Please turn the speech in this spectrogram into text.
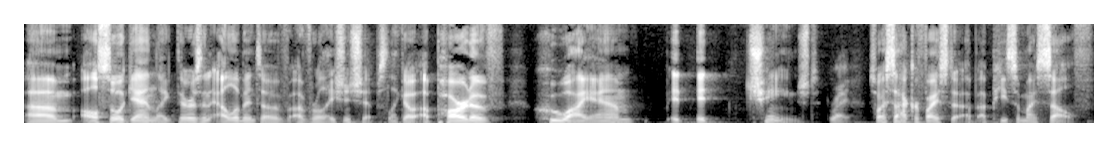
Um, also, again, like there's an element of of relationships. Like a, a part of who I am, it it changed. Right. So I sacrificed a, a piece of myself,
